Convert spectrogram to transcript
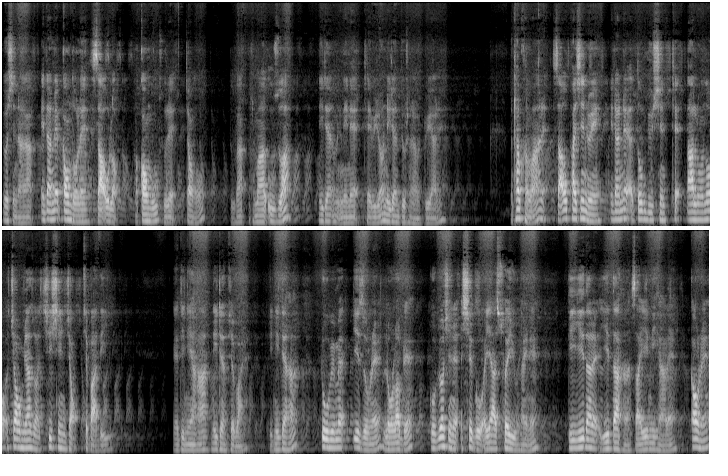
ပြောရှင်တာကအင်တာနက်ကောင်းတော့လဲစာအုပ်လောက်မကောင်းဘူးဆိုတဲ့အကြောင်းကိုသူကပထမဦးစွာနေတန်းအနေနဲ့ထည့်ပြီးတော့နေတန်းပြောထားတာကိုတွေ့ရတယ် မထောက်ခံပါတဲ့စာအုပ်ဖတ်ရှင်းတွင်အင်တာနက်အသုံးပြုခြင်းထက်တာလွန်သောအကြောင်းများစွာရှိရှင်းကြောင်းဖြစ်ပါသည်။အဲဒီနေရာဟာနေတန်းဖြစ်ပါတယ်။ဒီနေတန်းဟာတိုးပေမဲ့ပြည့်စုံတယ်လုံလောက်တယ်ကိုပြောရှင်တဲ့အရှစ်ကိုအရာဆွဲယူနိုင်တယ်ဒီရေးသားတဲ့ရေးသားဟန်စာရေးနည်းဟာလည်းကောင်းတယ်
